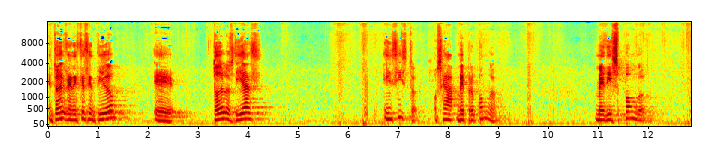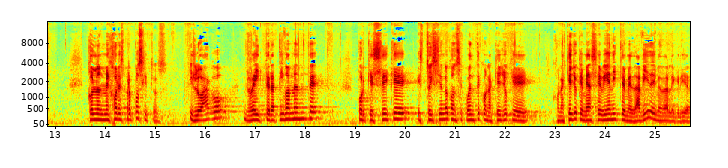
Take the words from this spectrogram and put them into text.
Entonces, en este sentido, eh, todos los días, insisto, o sea, me propongo, me dispongo con los mejores propósitos y lo hago reiterativamente porque sé que estoy siendo consecuente con aquello que con aquello que me hace bien y que me da vida y me da alegría.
